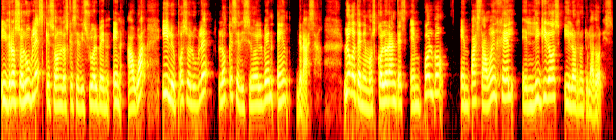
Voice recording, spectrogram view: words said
hidrosolubles, que son los que se disuelven en agua, y liposoluble, los que se disuelven en grasa. Luego tenemos colorantes en polvo, en pasta o en gel, en líquidos y los rotuladores.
